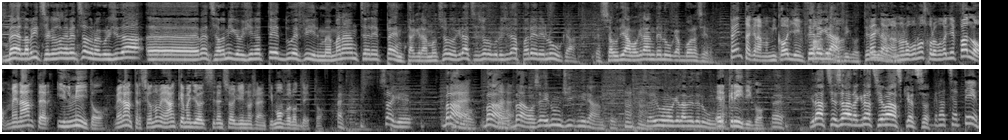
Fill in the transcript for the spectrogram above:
Bella Prince, cosa ne pensate? Una curiosità, eh, pensa all'amico vicino a te, due film, Manhunter e Pentagram. Un saluto, grazie, solo curiosità, parere Luca. E salutiamo, grande Luca, buonasera. Pentagram mi coglie in fallo. Telegrafico, eh. telegrafico. Pentagram non lo conosco, lo mi coglie in fallo. Manhunter, il mito. Manhunter, secondo me, è anche meglio del silenzio degli innocenti. Mo' ve l'ho detto. Eh, sai che... Bravo, Eh, bravo, eh. bravo, sei lungimirante. sei uno che la vede lunga. È critico. Eh, Grazie Sara, grazie Vasquez. Grazie a te.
